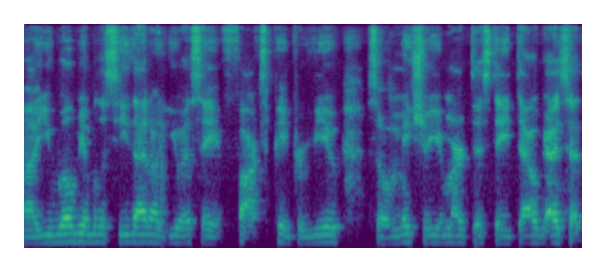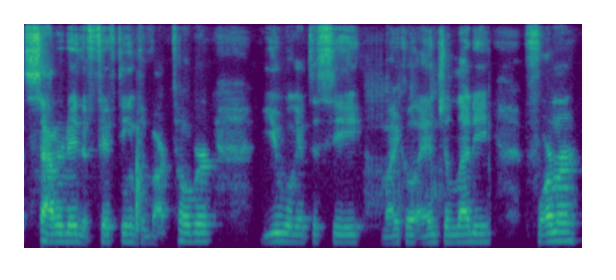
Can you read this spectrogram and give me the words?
Uh, you will be able to see that on USA Fox pay per view. So make sure you mark this date down, guys. That's Saturday, the 15th of October you will get to see Michael Angeletti, former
